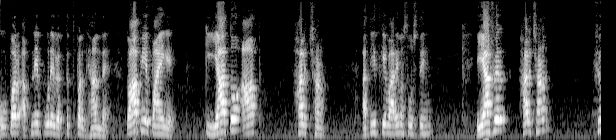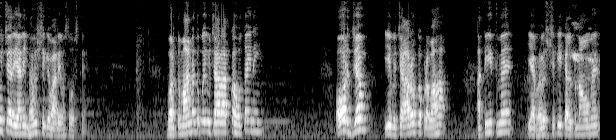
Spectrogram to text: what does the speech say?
ऊपर, अपने पूरे व्यक्तित्व पर ध्यान दें। तो आप ये पाएँगे कि या तो आप हर क्षण अतीत के बारे में सोचते हैं, या फिर हर क्षण फ्यूचर यानी भविष्य के बारे में सोचते हैं। वर्तमान में तो कोई विचार आपका होता ही नहीं। और जब ये विचारों का प्रवाह अतीत में या भविष्य की कल्पनाओं में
